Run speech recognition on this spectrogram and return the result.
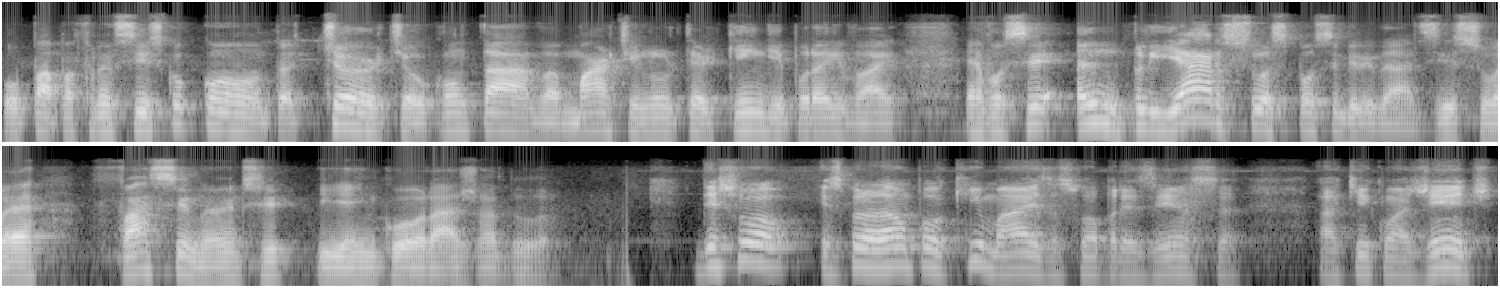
o Papa Francisco conta, Churchill contava, Martin Luther King e por aí vai. É você ampliar suas possibilidades. Isso é fascinante e encorajador. Deixa eu explorar um pouquinho mais a sua presença aqui com a gente.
